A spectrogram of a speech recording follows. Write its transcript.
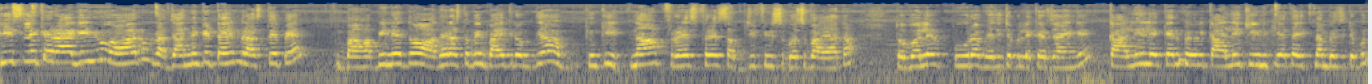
फ़ीस लेकर आ गई हूँ और जाने के टाइम रास्ते पे भाभी ने तो आधे रास्ते पे बाइक रोक दिया, क्योंकि इतना फ्रेश फ्रेश सब्ज़ी फिर सुबह सुबह आया था। तो बोले, पूरा वेजिटेबल लेकर जाएँगे। काली लेकर, मैं बोले, काली क्लीन किया था, इतना वेजिटेबल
